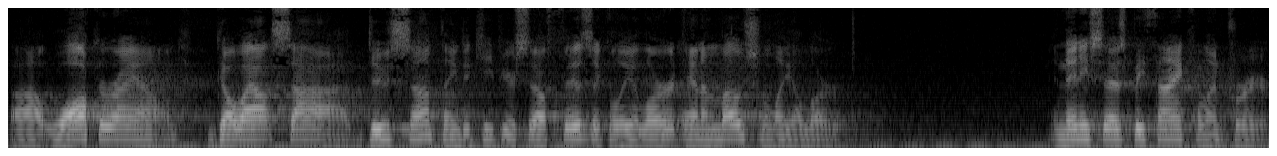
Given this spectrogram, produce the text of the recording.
Uh, walk around, go outside, do something to keep yourself physically alert and emotionally alert. And then he says, Be thankful in prayer.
